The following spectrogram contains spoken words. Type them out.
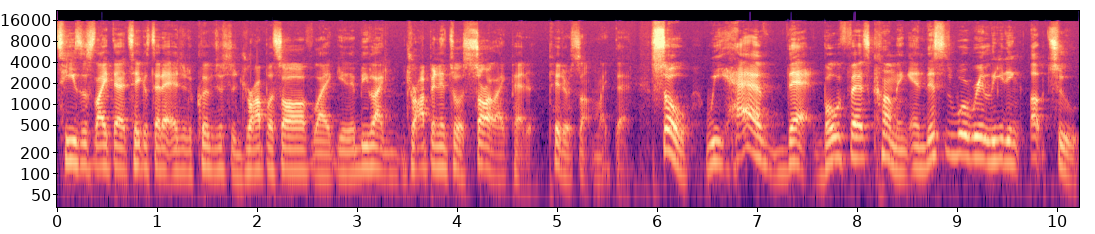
tease us like that, take us to the edge of the cliff just to drop us off. Like it'd be like dropping into a Sarlacc pit, pit or something like that. So we have that. Boba Fett's coming, and this is what we're leading up to.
